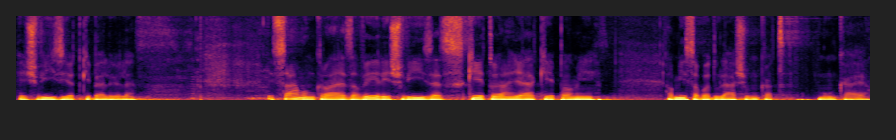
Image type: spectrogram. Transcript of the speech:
és víz jött ki belőle. És számunkra ez a vér és víz, ez két olyan jelkép, ami a mi szabadulásunkat munkája.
